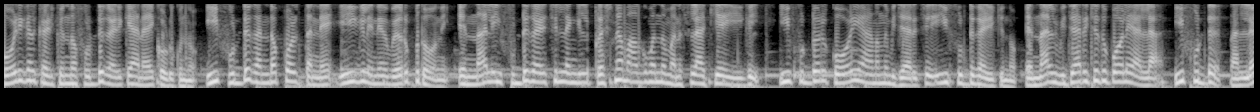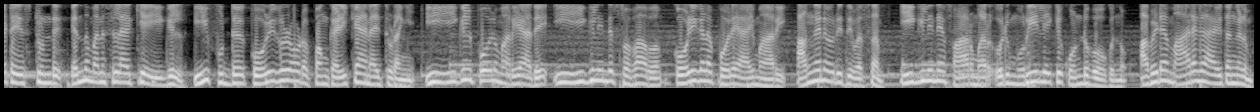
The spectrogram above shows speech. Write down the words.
കോഴികൾ കഴിക്കുന്ന ഫുഡ് കഴിക്കാനായി കൊടുക്കുന്നു. ഈ ഫുഡ് കണ്ടപ്പോൾ തന്നെ ഈഗിളിന് വെറുപ്പ് തോന്നി. എന്നാൽ ഈ ഫുഡ് കഴിച്ചില്ലെങ്കിൽ പ്രശ്നമാകുമെന്ന് മനസ്സിലാക്കിയ ഈഗിൾ ഈ ഫുഡ് ഒരു കോഴിയാണെന്ന് വിചാരിച്ച് ഈ ഫുഡ് കഴിക്കുന്നു. എന്നാൽ വിചാരിച്ചതുപോലെയല്ല ഈ ഫുഡ് നല്ല ടേസ്റ്റ് ഉണ്ട് എന്ന് മനസ്സിലാക്കിയ ഈഗിൾ ഈ ഫുഡ് കോഴികളോടൊപ്പം കഴിക്കാനായി തുടങ്ങി. ഈ ഈഗിൾ പോലും അറിയാതെ ഈ ഈഗിളിന്റെ സ്വഭാവം കോഴികളെ പോലെ ആയി മാറി. അങ്ങനെ ഒരു ദിവസം ഈഗിളിനെ ഫാർമർ ഒരു മുറിയിലേക്ക് കൊണ്ടുപോകുന്നു. അവിടെ മാരകായുധങ്ങളും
